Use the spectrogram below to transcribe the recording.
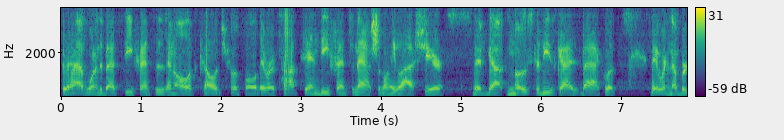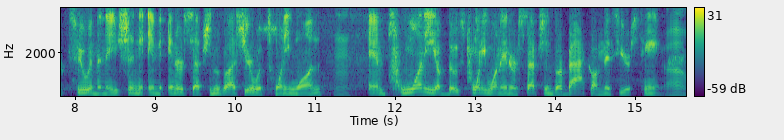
who have one of the best defenses in all of college football. They were a top 10 defense nationally last year. They've got most of these guys back. Look, they were number two in the nation in interceptions last year with 21. Mm. And 20 of those 21 interceptions are back on this year's team. Oh.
